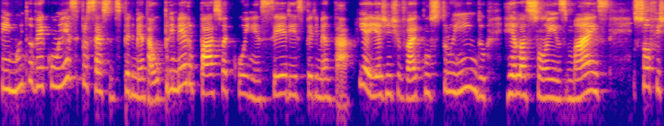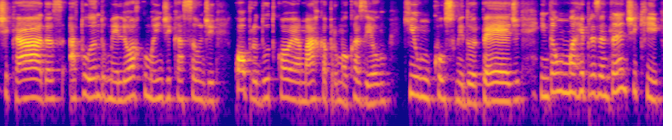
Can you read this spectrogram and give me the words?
tem muito a ver com esse processo de experimentar. O primeiro passo é conhecer e experimentar. E aí a gente vai construindo relações mais sofisticadas, atuando melhor com uma indicação de qual produto, qual é a marca para uma ocasião que um consumidor pede. Então, uma representante que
